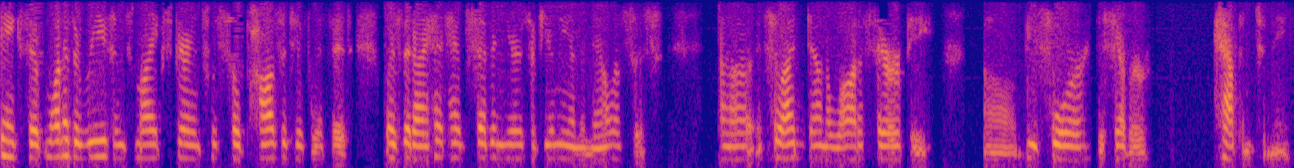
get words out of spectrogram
think that one of the reasons my experience was so positive with it was that I had had seven years of Jungian analysis. Uh, so I'd done a lot of therapy uh, before this ever happened to me.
